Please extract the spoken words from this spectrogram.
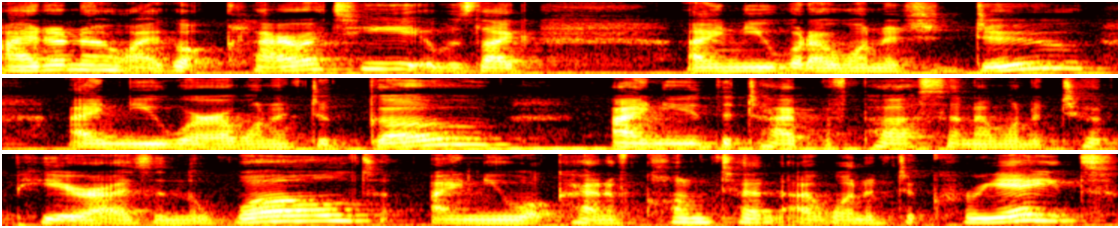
I don't know, I got clarity. It was like I knew what I wanted to do, I knew where I wanted to go. I knew the type of person I wanted to appear as in the world. I knew what kind of content I wanted to create.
